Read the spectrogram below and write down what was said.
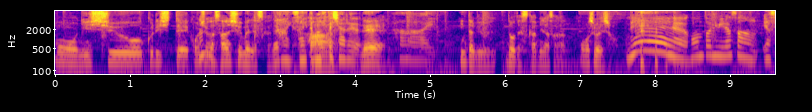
もう2週お送りして今週が3週目ですかね、はい埼玉スペシャル。はいねはい。えインタビューどうですか？皆さん面白いでしょ？ねえ、本当に皆さん優し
